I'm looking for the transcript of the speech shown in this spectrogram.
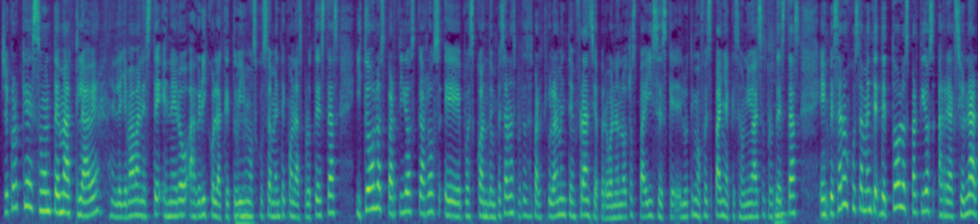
Yo creo que es un tema clave, le llamaban este enero agrícola que tuvimos justamente con las protestas y todos los partidos, Carlos, eh, pues cuando empezaron las protestas, particularmente en Francia, pero bueno, en otros países, que el último fue España, que se unió a esas protestas, empezaron justamente de todos los partidos a reaccionar.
